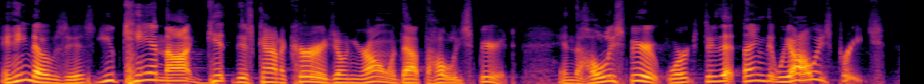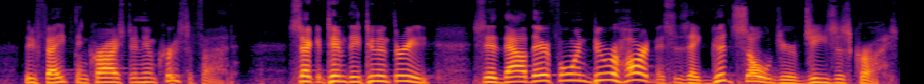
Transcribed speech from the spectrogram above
and he knows this, you cannot get this kind of courage on your own without the Holy Spirit. And the Holy Spirit works through that thing that we always preach through faith in Christ and Him crucified. 2 Timothy 2 and 3 said, Thou therefore endure hardness as a good soldier of Jesus Christ.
